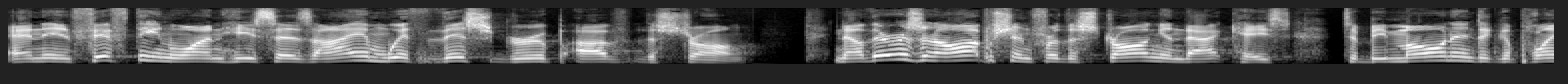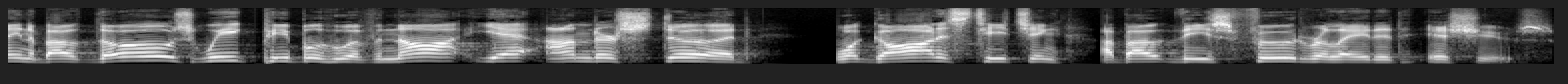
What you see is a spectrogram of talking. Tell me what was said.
And in 15:1 he says, "I am with this group of the strong." Now there is an option for the strong in that case to bemoan and to complain about those weak people who have not yet understood what God is teaching about these food related issues.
